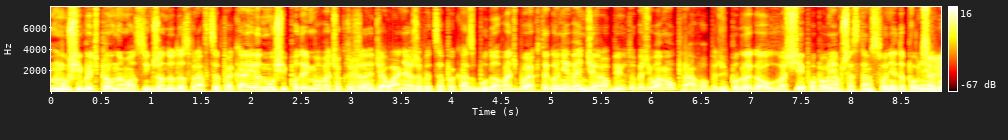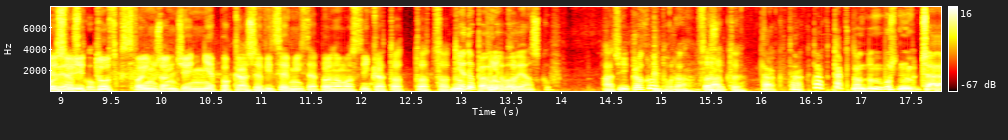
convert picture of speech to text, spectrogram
musi być pełnomocnik rządu do spraw CPK i on musi podejmować określone działania, żeby CPK zbudować, bo jak tego nie będzie robił, to będzie łamał prawo, będzie podlegał, właściwie popełniał przestępstwo niedopełnienia Czyli jeżeli obowiązków. Tusk w swoim rządzie nie pokaże wiceministra pełnomocnika, to, to co? To Nie dopełnił proku- obowiązków. A, czyli prokuratura, zarzuty. Tak, tak, tak, tak. No, no, mus- trzeba,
